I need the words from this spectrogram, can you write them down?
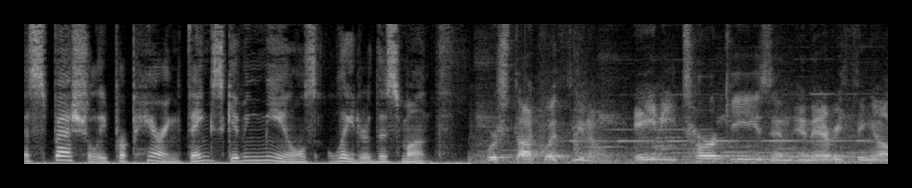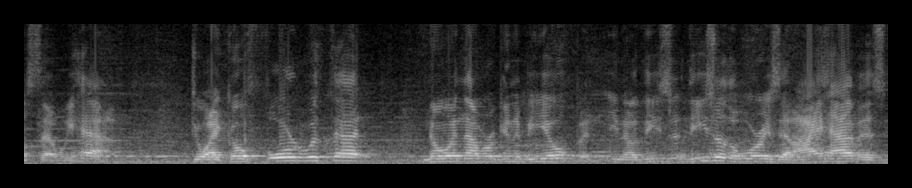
especially preparing Thanksgiving meals later this month. We're stuck with, you know, 80 turkeys and, and everything else that we have. Do I go forward with that? knowing that we're going to be open. You know, these are these are the worries that I have as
